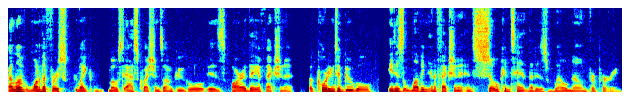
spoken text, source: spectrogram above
I love one of the first like most asked questions on Google is are they affectionate? According to Google, it is loving and affectionate and so content that it is well known for purring.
